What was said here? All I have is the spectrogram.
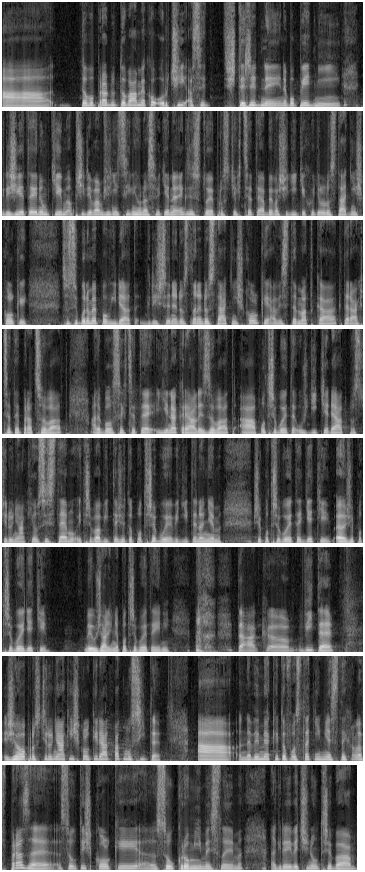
A to opravdu to vám jako určí asi čtyři dny nebo pět dní, když žijete jenom tím a přijde vám, že nic jiného na světě neexistuje. Prostě chcete, aby vaše dítě chodilo do státní školky. Co si budeme povídat, když se nedostane do státní školky a vy jste matka, která chcete pracovat, anebo se chcete jinak realizovat a potřebujete už dítě dát prostě do nějakého systému, i třeba víte, že to potřebuje, vidíte na něm, že potřebujete děti, eh, že potřebuje děti vy už žádný nepotřebujete jiný, tak uh, víte, že ho prostě do nějaké školky dát pak musíte. A nevím, jak je to v ostatních městech, ale v Praze jsou ty školky uh, soukromí, myslím, kde je většinou třeba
